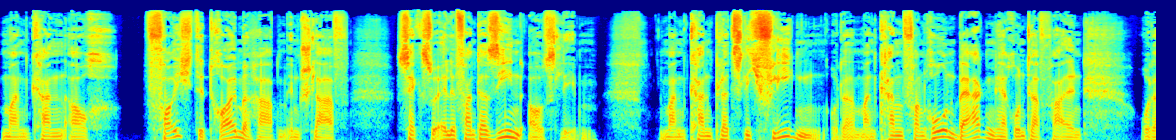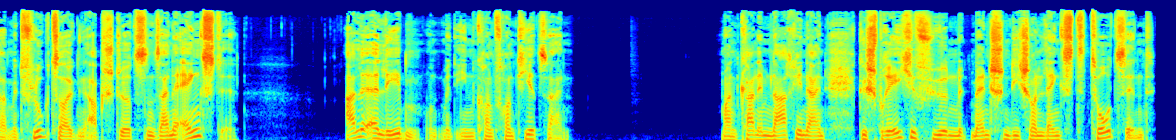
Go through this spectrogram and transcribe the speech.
Man kann auch feuchte Träume haben im Schlaf, sexuelle Fantasien ausleben. Man kann plötzlich fliegen oder man kann von hohen Bergen herunterfallen oder mit Flugzeugen abstürzen, seine Ängste, alle erleben und mit ihnen konfrontiert sein. Man kann im Nachhinein Gespräche führen mit Menschen, die schon längst tot sind,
